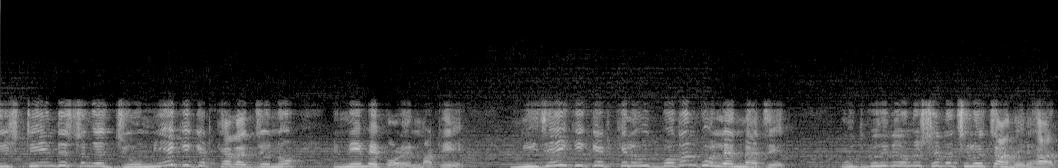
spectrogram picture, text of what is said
দৃষ্টিহীনদের সঙ্গে জমিয়ে ক্রিকেট খেলার জন্য নেমে পড়েন মাঠে। নিজেই ক্রিকেট খেলে উদ্বোধন করলেন ম্যাচের উদ্বোধনী অনুষ্ঠানে ছিল চাঁদের হাট।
